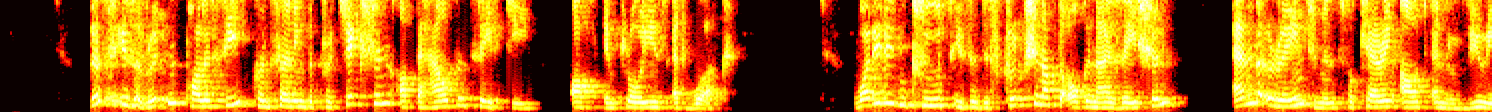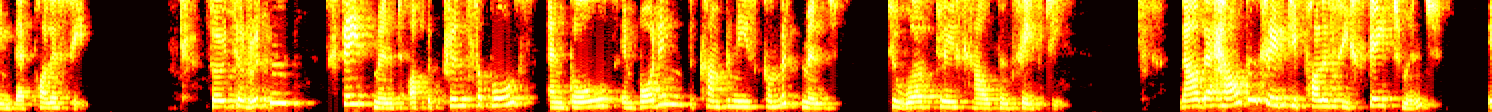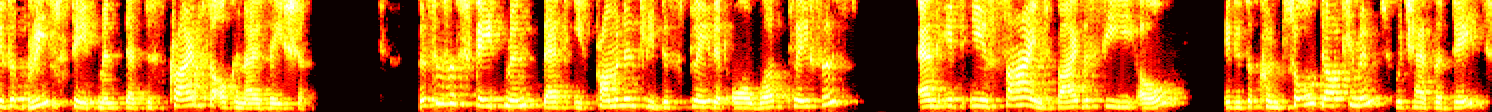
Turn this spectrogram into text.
This is a written policy concerning the protection of the health and safety of employees at work. What it includes is a description of the organization and the arrangements for carrying out and reviewing that policy. So it's a written statement of the principles and goals embodying the company's commitment to workplace health and safety. Now, the health and safety policy statement is a brief statement that describes the organization. This is a statement that is prominently displayed at all workplaces, and it is signed by the CEO it is a control document which has the date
